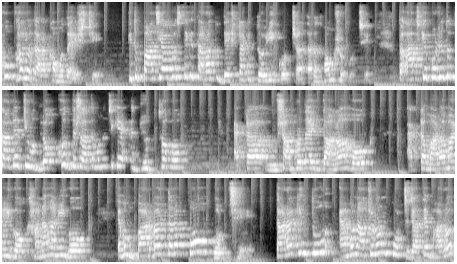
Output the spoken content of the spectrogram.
খুব ভালো তারা ক্ষমতা এসছে। কিন্তু পাঁচই আগস্ট থেকে তারা তো দেশটাকে তৈরি করছে না, তারা ধ্বংস করছে। তো আজকে পর্যন্ত তাদের যে লক্ষ্য উদ্দেশ্য, তাতে মনে হচ্ছে কি একটা যুদ্ধ হোক, একটা সাম্প্রদায়িক দাঙ্গা হোক, একটা মারামারি হোক, হানাহানি হোক, এবং বারবার তারা পোক করছে। তারা কিন্তু এমন আচরণ করছে যাতে ভারত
